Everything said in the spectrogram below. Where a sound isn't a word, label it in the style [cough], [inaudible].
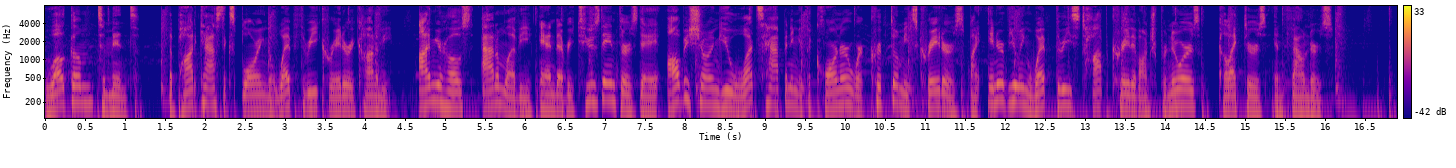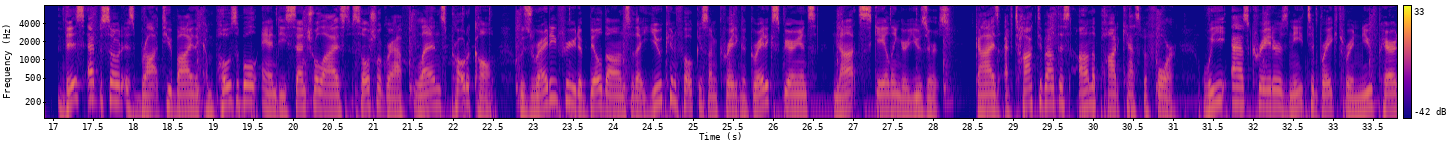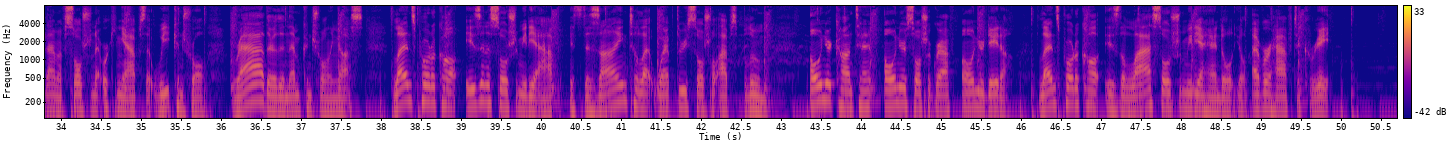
Welcome to Mint, the podcast exploring the Web3 creator economy. I'm your host, Adam Levy, and every Tuesday and Thursday, I'll be showing you what's happening at the corner where crypto meets creators by interviewing Web3's top creative entrepreneurs, collectors, and founders. This episode is brought to you by the composable and decentralized social graph Lens Protocol, who's ready for you to build on so that you can focus on creating a great experience, not scaling your users. Guys, I've talked about this on the podcast before. We as creators need to break through a new paradigm of social networking apps that we control rather than them controlling us. Lens Protocol isn't a social media app, it's designed to let Web3 social apps bloom. Own your content, own your social graph, own your data. Lens Protocol is the last social media handle you'll ever have to create.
